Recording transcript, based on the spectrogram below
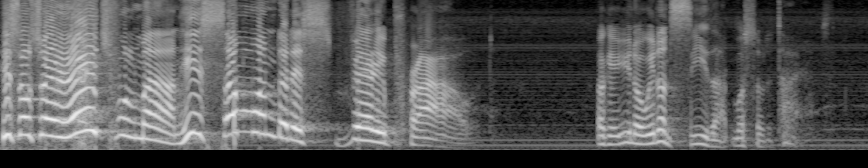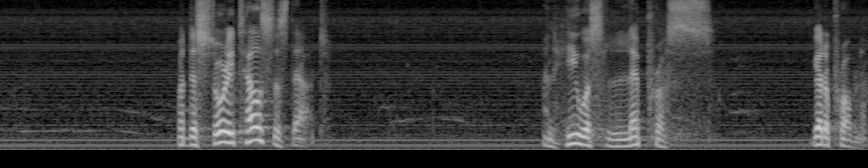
He's also a rageful man. He's someone that is very proud. Okay, you know, we don't see that most of the times. But the story tells us that. And he was leprous You got a problem.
